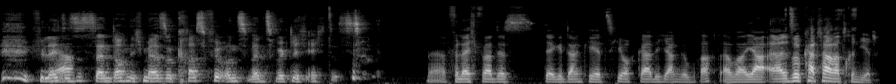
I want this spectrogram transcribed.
Vielleicht ja. ist es dann doch nicht mehr so krass für uns, wenn es wirklich echt ist. Na, vielleicht war das der Gedanke jetzt hier auch gar nicht angebracht, aber ja, also Katara trainiert.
